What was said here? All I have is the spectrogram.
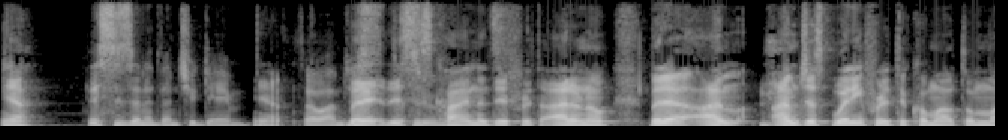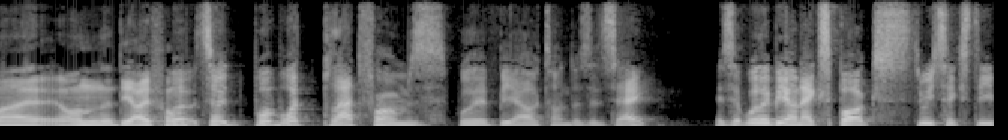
Yeah, This is an adventure game. yeah. So I'm just. But this is kind of different. I don't know, but uh, I'm I'm just waiting for it to come out on my on the iPhone. So what, what platforms will it be out on? Does it say? Is it will it be on Xbox 360,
